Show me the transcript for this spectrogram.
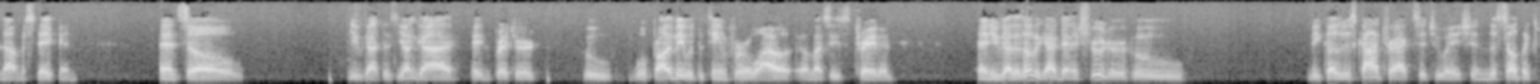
not mistaken. And so you've got this young guy, Peyton Pritchard, who will probably be with the team for a while unless he's traded. And you've got this other guy, Dennis Schroeder, who, because of his contract situation, the Celtics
